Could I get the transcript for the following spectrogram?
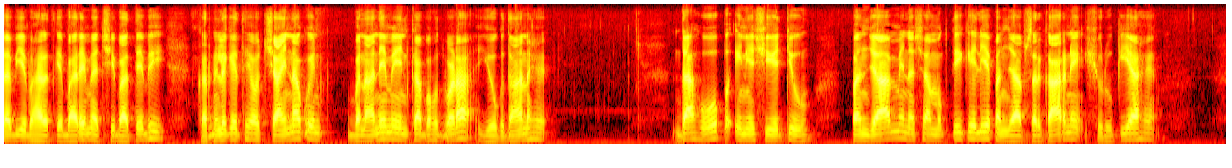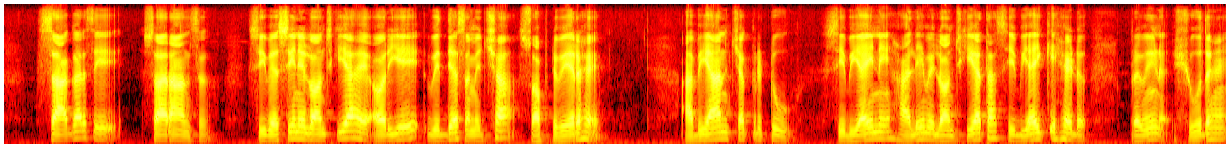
तब ये भारत के बारे में अच्छी बातें भी करने लगे थे और चाइना को इन, बनाने में इनका बहुत बड़ा योगदान है। द होप इनिशिएटिव, पंजाब में नशा मुक्ति के लिए पंजाब सरकार ने शुरू किया है। सागर से सारांश। सी ने लॉन्च किया है और ये विद्या समीक्षा सॉफ्टवेयर है। अभियान चक्र टू सीबीआई ने हाल ही में लॉन्च किया था। सीबीआई के हेड प्रवीण शोध हैं।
